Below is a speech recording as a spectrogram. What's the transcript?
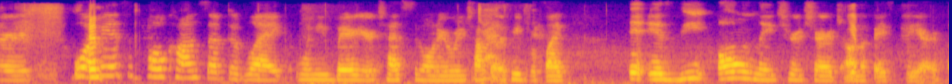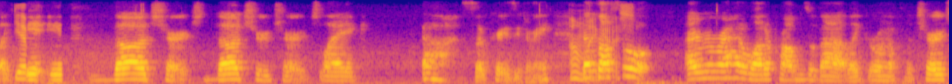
church well and, i mean it's this whole concept of like when you bear your testimony or when you talk yes. to other people it's like it is the only true church on yep. the face of the earth like yep. it is the church the true church like ah, so crazy to me oh that's also I remember I had a lot of problems with that, like growing up in the church,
